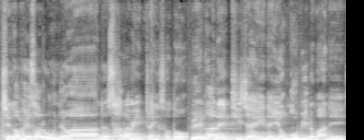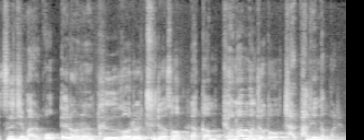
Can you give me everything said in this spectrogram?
제가 회사를 운영하는 사람의 입장에서도 외관의 디자인에 연구비를 많이 쓰지 말고 때로는 그거를 줄여서 약간 변화만 줘도 잘 팔린단 말이에요.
